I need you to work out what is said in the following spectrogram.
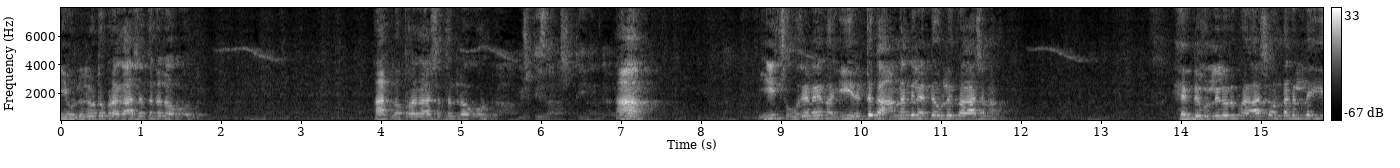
ഈ ഉള്ളിലോട്ട് പ്രകാശത്തിന്റെ ലോകമുണ്ട്. ആത്മപ്രകാശത്തിന്റെ ലോകമുണ്ട്. ആ, ഈ സൂര്യനെ ഈ ഇരുട്ട് കാണണമെങ്കിൽ എന്റെ ഉള്ളിൽ പ്രകാശം വേണം. എന്റെ ഉള്ളിലൊരു പ്രകാശം ഉണ്ടെങ്കിലല്ലേ ഈ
